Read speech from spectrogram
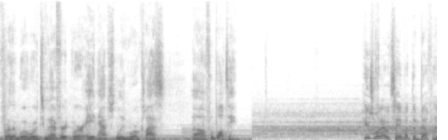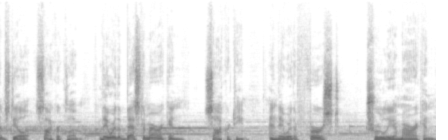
for the World War II effort or an absolutely world class uh, football team. Here's what I would say about the Bethlehem Steel Soccer Club they were the best American soccer team, and they were the first truly American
